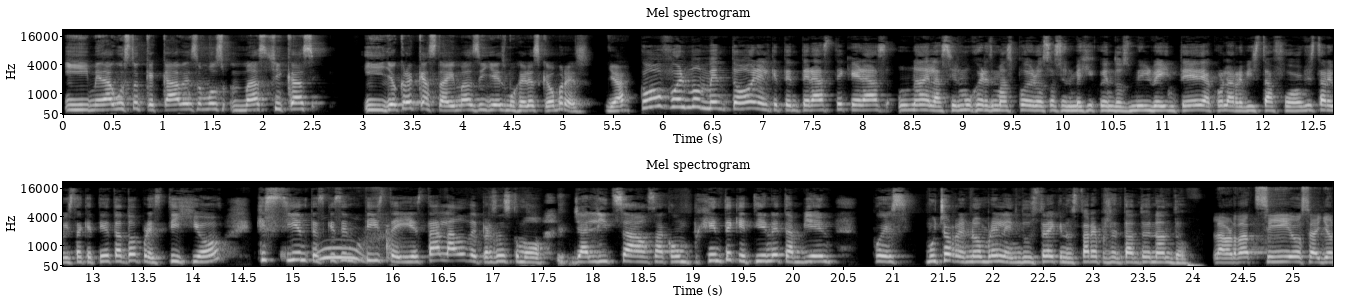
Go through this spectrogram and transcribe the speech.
y me da gusto que cada vez somos más chicas Y yo creo que hasta hay más DJs mujeres que hombres, ¿ya? ¿Cómo fue el momento en el que te enteraste que eras una de las 100 mujeres más poderosas en México en 2020, de acuerdo a la revista Forbes, esta revista que tiene tanto prestigio? ¿Qué sientes? ¿Qué sentiste? Y está al lado de personas como Yalitza, o sea, con gente que tiene también pues mucho renombre en la industria y que nos está representando en Ando. La verdad, sí, o sea, yo,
